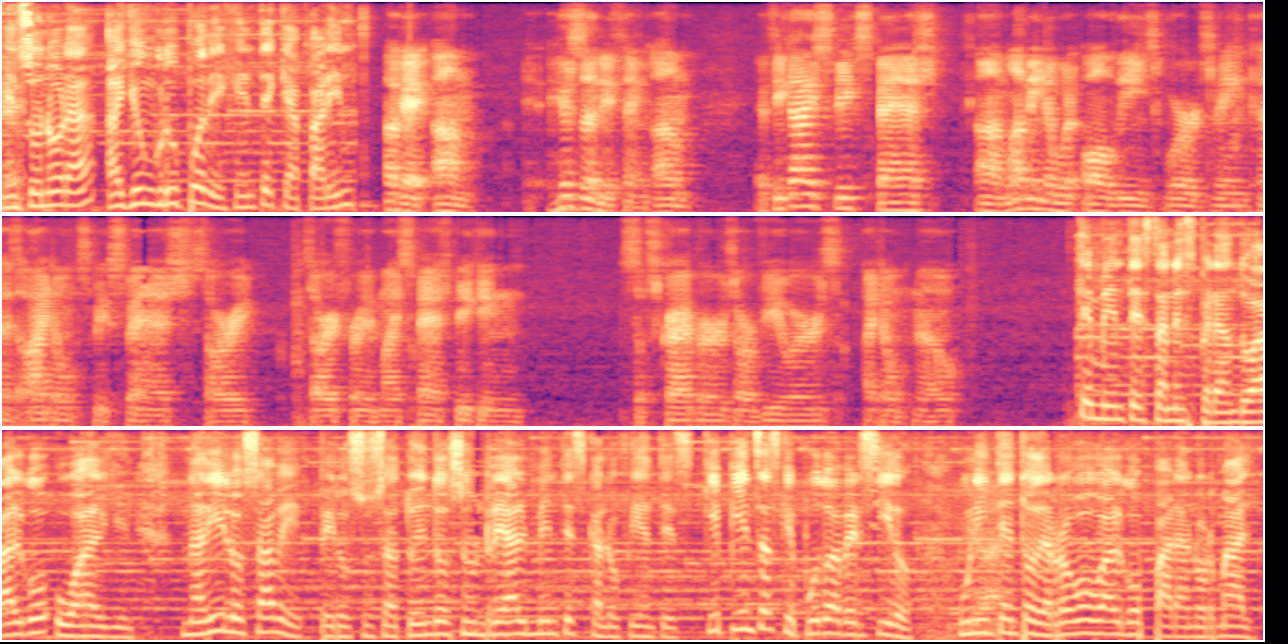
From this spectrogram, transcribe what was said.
En Sonora hay un grupo de gente que aparenta Okay, um, here's the new thing. Um, if you guys speak Spanish, um, let me know what all these words mean, because I don't speak Spanish. Sorry. Sorry for my Spanish-speaking subscribers or viewers. I don't know. Aparentemente están esperando a algo o a alguien. Nadie lo sabe, pero sus atuendos son realmente escalofriantes. ¿Qué piensas que pudo haber sido? ¿Un intento de robo o algo paranormal?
